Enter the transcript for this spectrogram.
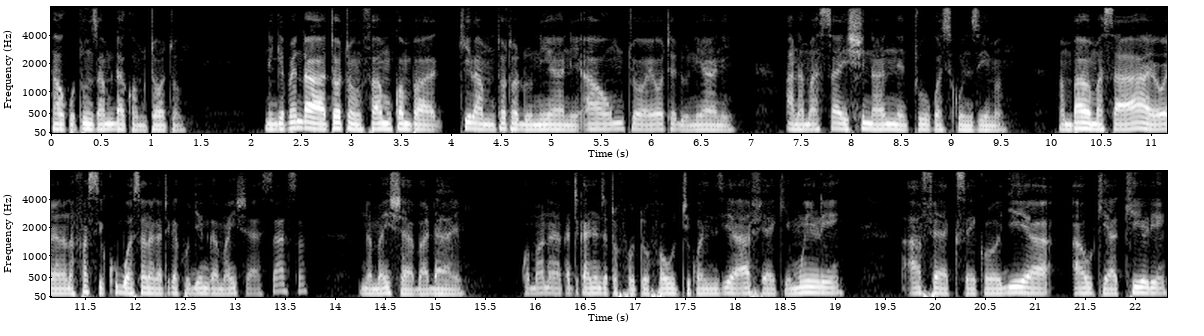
au kutunza muda kwa mtoto. Ningependa watoto mfahamu kwamba kila mtoto duniani au mtu yoyote duniani ana masaa ishiri na nne tu kwa siku nzima ambayo masaa hayo yana nafasi kubwa sana katika kujenga maisha ya sasa na maisha ya baadaye. Kwa maana katika nyanja tofauti tofauti kuanzia afya ya kimwili afya ya kisaikolojia au kiakili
